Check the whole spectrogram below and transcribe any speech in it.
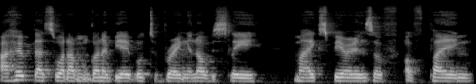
I hope that's what I'm going to be able to bring. And obviously, my experience of, of playing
